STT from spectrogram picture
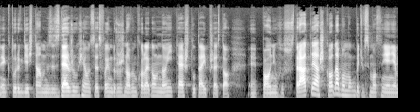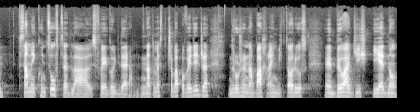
e, który gdzieś tam zderzył się ze swoim drużynowym kolegą, no i też tutaj przez to poniósł straty, a szkoda, bo mógł być wzmocnieniem samej końcówce dla swojego lidera. Natomiast trzeba powiedzieć, że drużyna Bahrain Victorious e, była dziś jedną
